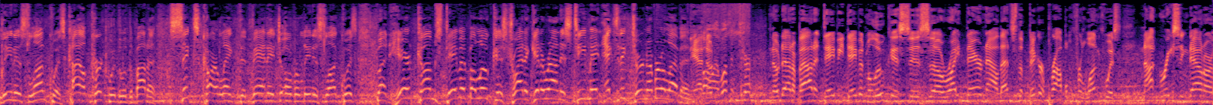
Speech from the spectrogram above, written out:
Linus Lundqvist. Kyle Kirkwood with about a six car length advantage over Linus Lundqvist. But here comes David Malukas trying to get around his teammate exiting turn number 11. Yeah, Well, no, I wasn't sure. no doubt about it, Davey. David Malukas is uh, right there now. That's the bigger problem for Lundqvist, not racing down our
